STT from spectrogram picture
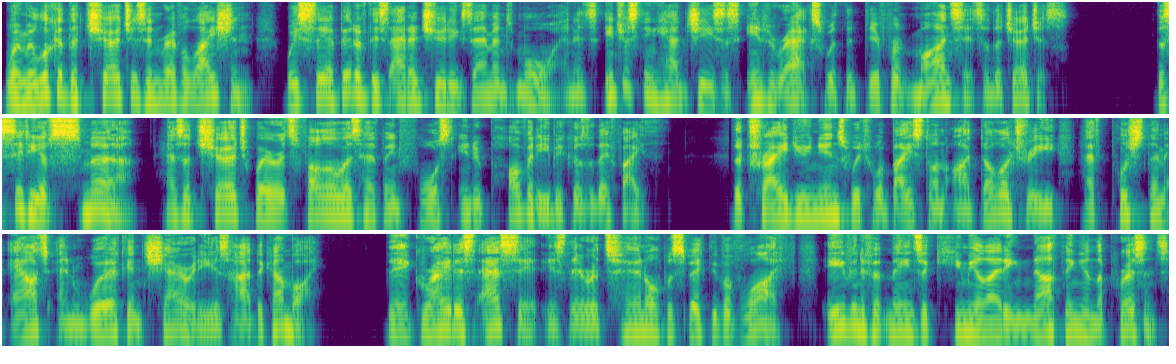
When we look at the churches in Revelation, we see a bit of this attitude examined more, and it's interesting how Jesus interacts with the different mindsets of the churches. The city of Smyrna has a church where its followers have been forced into poverty because of their faith. The trade unions, which were based on idolatry, have pushed them out, and work and charity is hard to come by. Their greatest asset is their eternal perspective of life, even if it means accumulating nothing in the present,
